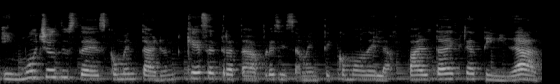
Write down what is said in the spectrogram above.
y muchos de ustedes comentaron que se trataba precisamente como de la falta de creatividad,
